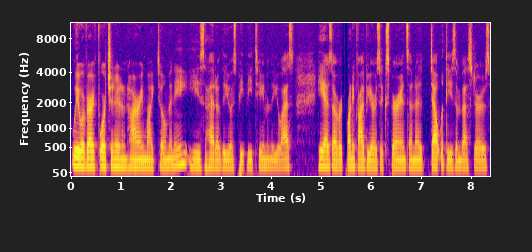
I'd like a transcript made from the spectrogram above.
We were very fortunate in hiring Mike Tilmany. He's the head of the USPP team in the US. He has over 25 years experience and has dealt with these investors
